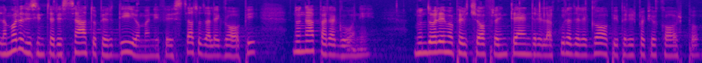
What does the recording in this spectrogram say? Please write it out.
L'amore disinteressato per Dio manifestato dalle gopi non ha paragoni. Non dovremo perciò fraintendere la cura delle gopi per il proprio corpo.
